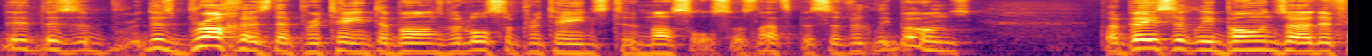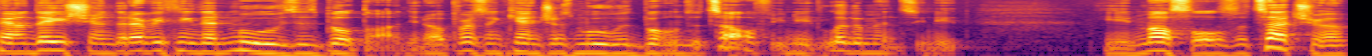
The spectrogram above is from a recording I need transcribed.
there's, a, there's brachas that pertain to bones, but also pertains to muscles. So it's not specifically bones, but basically bones are the foundation that everything that moves is built on. You know, a person can't just move with bones itself. You need ligaments, you need, you need muscles, etc.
